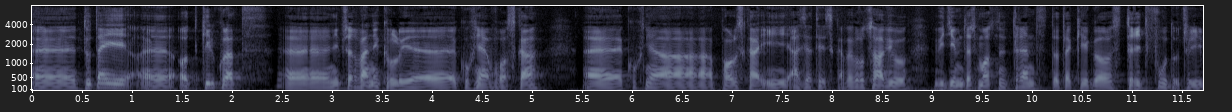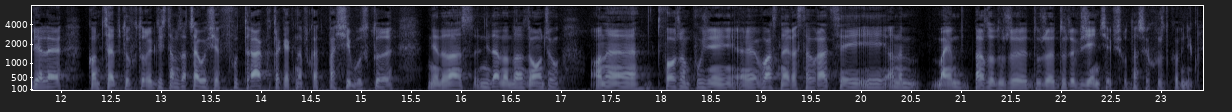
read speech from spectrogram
E, tutaj e, od kilku lat nieprzerwanie króluje kuchnia włoska. E, kuchnia polska i azjatycka. We Wrocławiu widzimy też mocny trend do takiego street foodu, czyli wiele konceptów, które gdzieś tam zaczęły się w food trucku, tak jak na przykład Pasibus, który niedawno do nas dołączył. One tworzą później e, własne restauracje i one mają bardzo duże, duże, duże wzięcie wśród naszych użytkowników.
